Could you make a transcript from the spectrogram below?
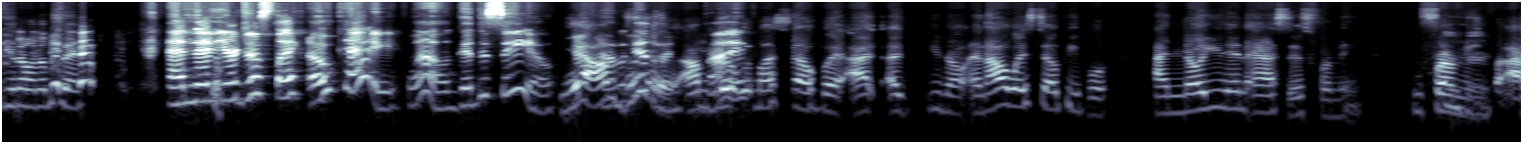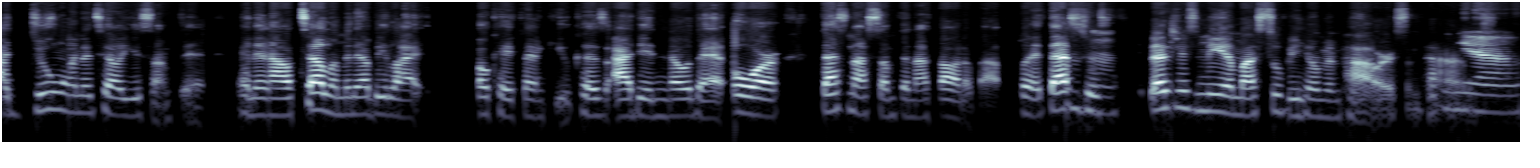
you know what i'm saying and then you're just like okay well good to see you yeah i'm good, good i'm Bye. good with myself but I, I you know and i always tell people i know you didn't ask this for me from mm-hmm. me but i do want to tell you something and then i'll tell them and they'll be like okay, thank you, because I didn't know that, or that's not something I thought about. But that's mm-hmm. just that's just me and my superhuman power sometimes. Yeah.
